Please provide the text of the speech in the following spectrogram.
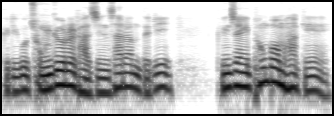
그리고 종교를 가진 사람들이 굉장히 평범하게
